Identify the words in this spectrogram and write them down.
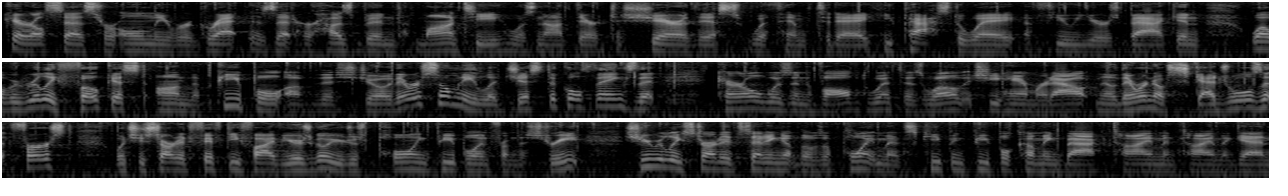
Carole says her only regret is that her husband, Monty, was not there to share this with him today. He passed away a few years back. And while we really focused on the people of this, Joe, there were so many logistical things that Carole was involved with as well that she hammered out. No, there were no schedules at first. When she started 55 years ago, you're just pulling people in from the street. She really started setting up those appointments, keeping people coming back time and time again,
